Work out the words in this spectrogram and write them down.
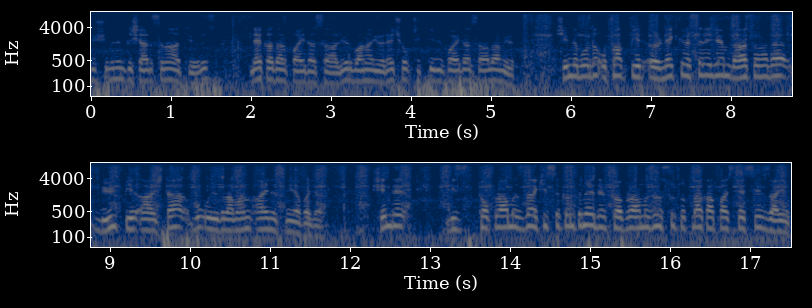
düşümünün dışarısına atıyoruz. Ne kadar fayda sağlıyor? Bana göre çok ciddi bir fayda sağlamıyor. Şimdi burada ufak bir örnek göstereceğim. Daha sonra da büyük bir ağaçta bu uygulamanın aynısını yapacağız. Şimdi biz toprağımızdaki sıkıntı nedir? Toprağımızın su tutma kapasitesi zayıf.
